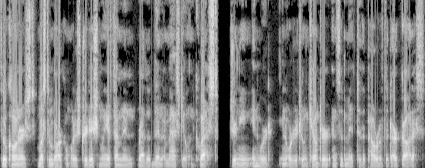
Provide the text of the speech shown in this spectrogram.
Phil Connors must embark on what is traditionally a feminine rather than a masculine quest, journeying inward in order to encounter and submit to the power of the dark goddess,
